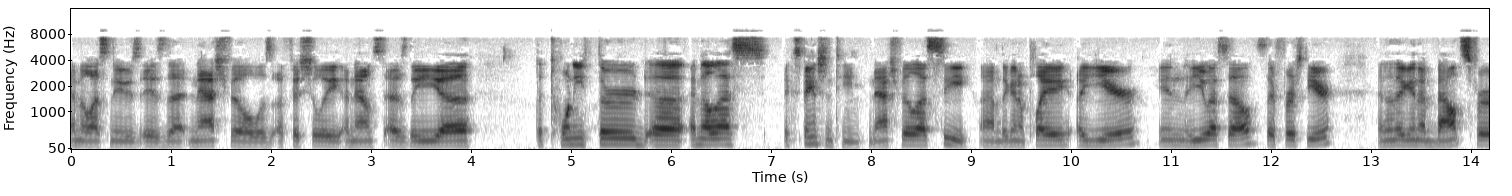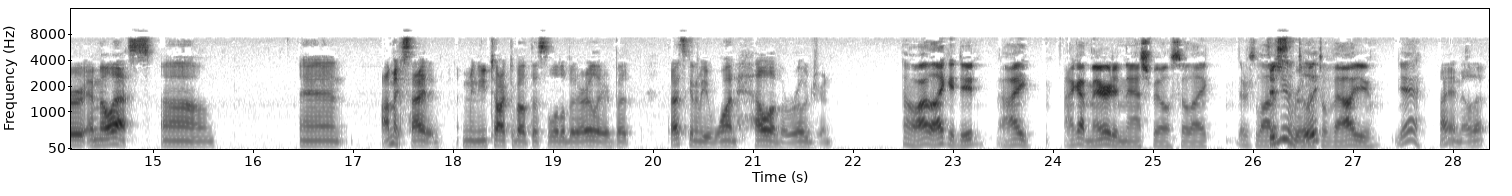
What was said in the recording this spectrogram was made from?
MLS news, is that Nashville was officially announced as the uh, the 23rd uh, MLS expansion team, Nashville SC. Um, they're going to play a year in the USL. It's their first year, and then they're going to bounce for MLS. Um, and I'm excited. I mean, you talked about this a little bit earlier, but that's going to be one hell of a road trip. Oh, I like it, dude. I I got married in Nashville, so like there's a lot Did of you really? value. Yeah. I didn't know that.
